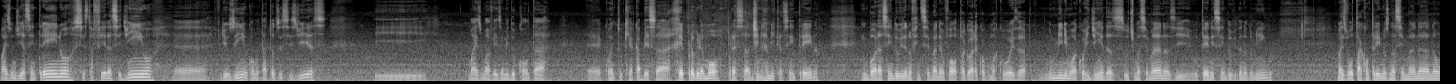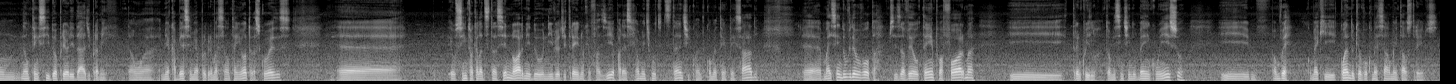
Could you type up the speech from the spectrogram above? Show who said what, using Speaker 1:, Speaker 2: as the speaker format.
Speaker 1: Mais um dia sem treino, sexta-feira cedinho, é, friozinho como está todos esses dias. E mais uma vez eu me dou conta é, quanto que a cabeça reprogramou para essa dinâmica sem treino. Embora sem dúvida no fim de semana eu volto agora com alguma coisa, no mínimo a corridinha das últimas semanas e o tênis sem dúvida no domingo mas voltar com treinos na semana não, não tem sido a prioridade para mim. Então a, minha cabeça e a minha programação está em outras coisas. É, eu sinto aquela distância enorme do nível de treino que eu fazia, parece realmente muito distante quanto como eu tenho pensado. É, mas sem dúvida eu vou voltar. Precisa ver o tempo, a forma e tranquilo. Estou me sentindo bem com isso e vamos ver como é que, quando que eu vou começar a aumentar os treinos?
